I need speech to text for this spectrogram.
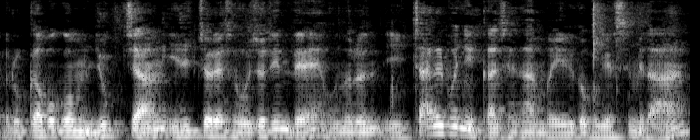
루카복음 6장 1절에서 5절인데 오늘은 이 짧으니까 제가 한번 읽어보겠습니다.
